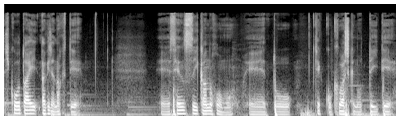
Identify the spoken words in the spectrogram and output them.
飛行隊だけじゃなくて、えー、潜水艦の方も、えーと、結構詳しく載っていて、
